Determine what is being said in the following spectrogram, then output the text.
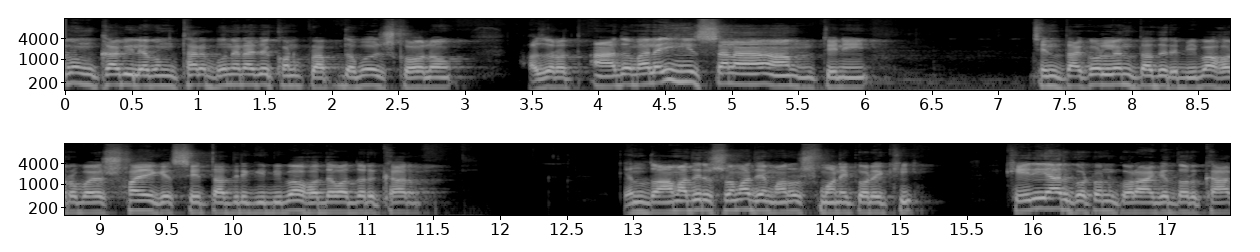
এবং কাবিল এবং তার বোনেরা যখন প্রাপ্তবয়স্ক হলো হজরত আদম আলাইহিসালাম তিনি চিন্তা করলেন, তাদের বিবাহর বয়স হয়ে গেছে, তাদেরকে বিবাহ দেওয়া দরকার। কিন্তু আমাদের সমাজে মানুষ মনে করে কি, কেরিয়ার গঠন করা আগে দরকার,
